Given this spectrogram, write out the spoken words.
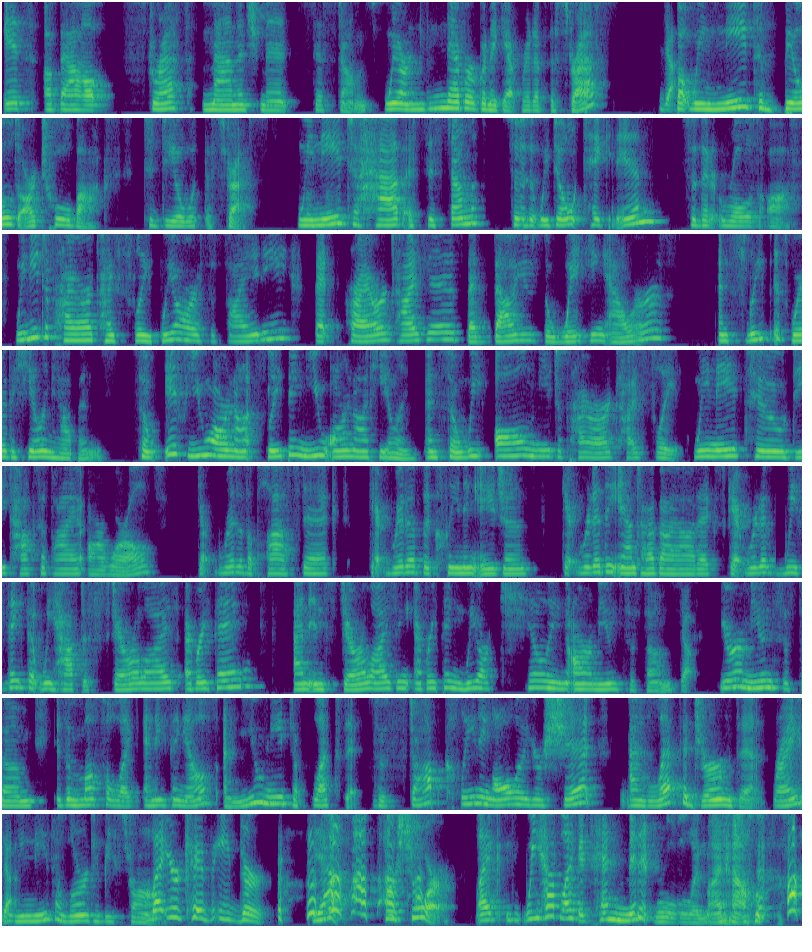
It's about stress management systems. We are never going to get rid of the stress, yes. but we need to build our toolbox to deal with the stress. We mm-hmm. need to have a system so that we don't take it in, so that it rolls off. We need to prioritize sleep. We are a society that prioritizes, that values the waking hours, and sleep is where the healing happens. So if you are not sleeping, you are not healing. And so we all need to prioritize sleep. We need to detoxify our worlds, get rid of the plastic, get rid of the cleaning agents, get rid of the antibiotics, get rid of, we think that we have to sterilize everything. And in sterilizing everything, we are killing our immune systems. Yes. Your immune system is a muscle like anything else, and you need to flex it. So mm-hmm. stop cleaning all of your shit and let the germs in, right? Yes. We need to learn to be strong. Let your kids eat dirt. yes, for sure. Like we have like a 10 minute rule in my house.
